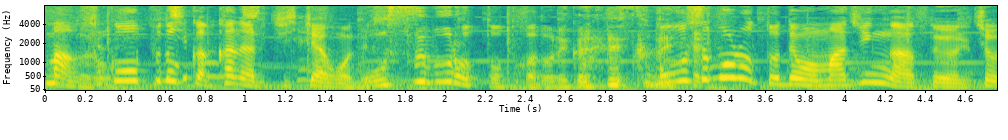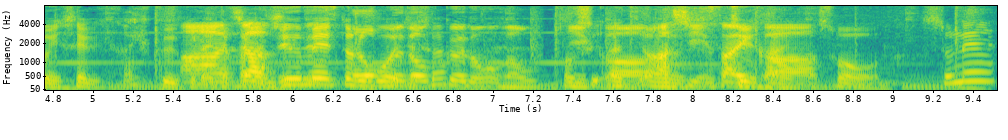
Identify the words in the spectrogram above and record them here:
まあスコープドッグはかなりちっちゃい方です。ボスボロットとかどれくらいですかね？ボスボロットでもマジンガーとよりちょい背が低いくらいだからあーじゃあ10メートル超えですよスコープドッグの方が大きいか足小さいか。そうですよね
